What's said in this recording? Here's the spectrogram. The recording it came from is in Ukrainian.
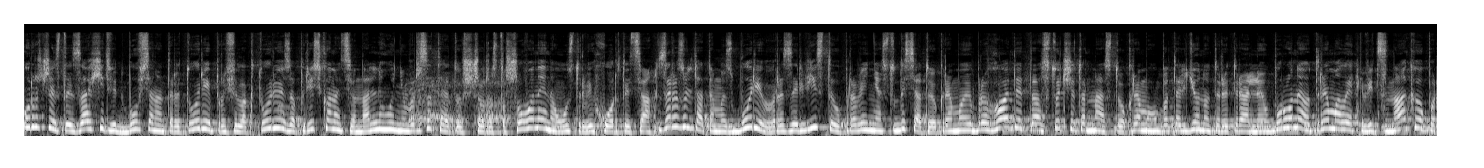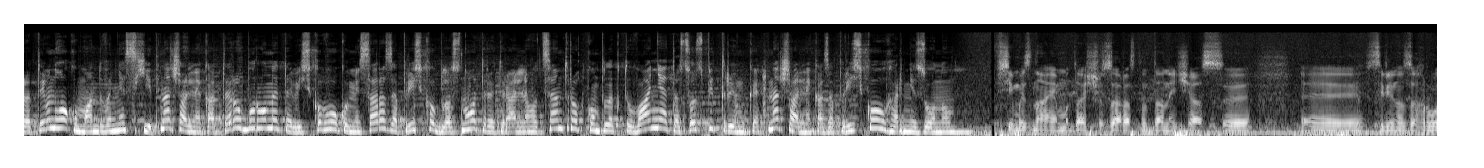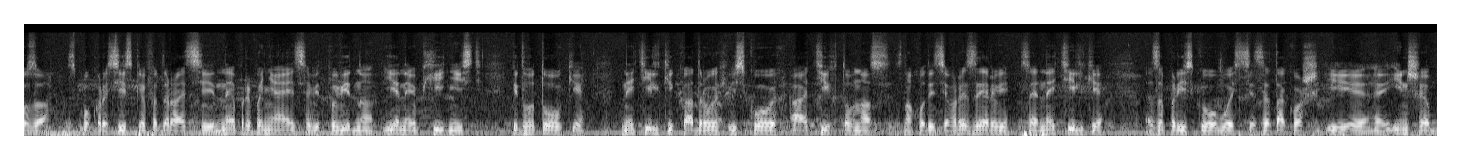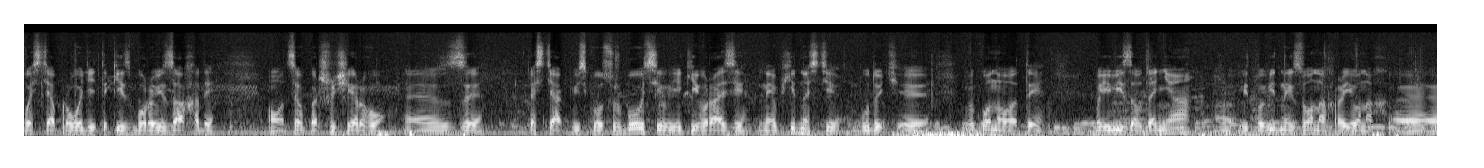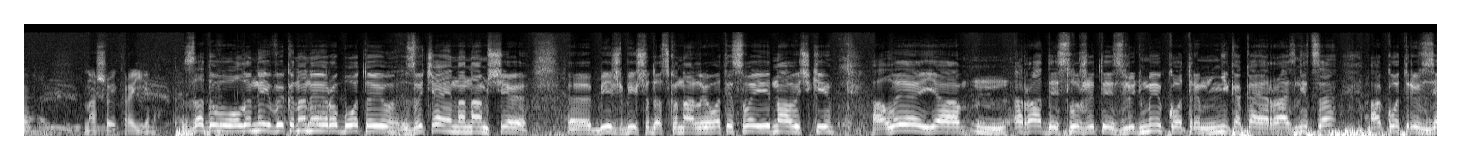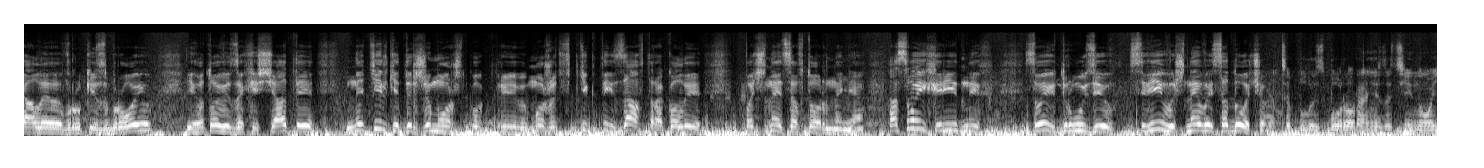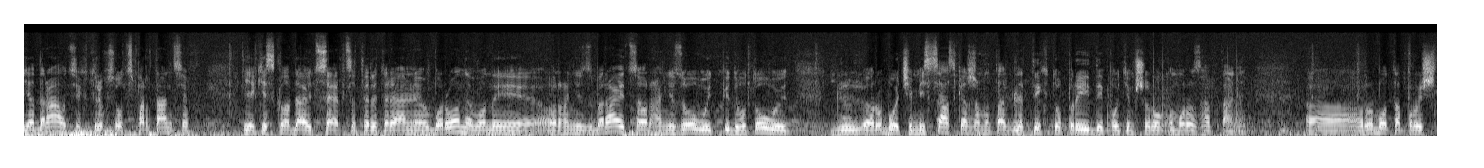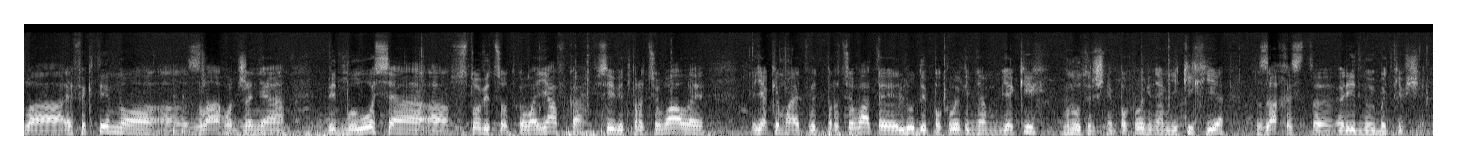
Урочистий захід відбувся на території профілакторію Запорізького національного університету, що розташований на острові Хортиця. За результатами зборів резервісти управління 110-ї окремої бригади та 114-го окремого батальйону територіальної оборони отримали відзнаки оперативного командування Схід, начальника тероборони та військового комісара Запорізького обласного територіального центру комплектування та соцпідтримки, начальника Запорізького гарнізону. Всі ми знаємо, що зараз на даний час е, все рівно загроза з боку Російської Федерації не припиняється. Відповідно, є необхідність підготовки не тільки кадрових військових, а ті, хто в нас знаходиться в резерві. Це не тільки Запорізької області, це також і е, інші області проводять такі зборові заходи. Це в першу чергу е, з костяк військовослужбовців, які в разі необхідності будуть е, виконувати бойові завдання е, в відповідних зонах, районах е, нашої країни. Задоволений виконаною роботою. Звичайно, нам ще більш більш удосконалювати свої навички, але я радий служити з людьми, котрим ніяка різниця, а котрі взяли в руки зброю і готові захищати не тільки держиморськ, котрі можуть втікти завтра, коли почнеться вторгнення, а своїх рідних, своїх друзів, свій вишневий садочок. Це були збори організаційного ядра, оцих 300 спартанців, які складають серце територіальної оборони. Вони збираються, організовують, підготовують робочі місця, скажімо так, для тих, хто прийде потім в широкому розгортанні. Е, Робота пройшла ефективно, е, злагодження відбулося, е, 100% явка, всі відпрацювали. Як і мають відпрацювати люди, покликанням яких внутрішнім покликанням яких є захист е, рідної батьківщини.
